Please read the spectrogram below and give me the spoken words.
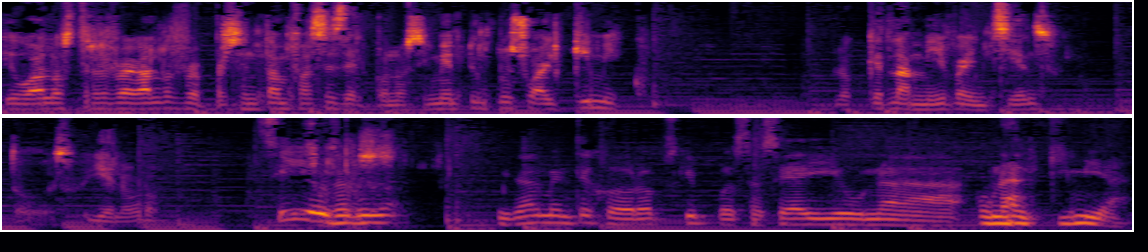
Igual los tres regalos representan fases del conocimiento, incluso alquímico, lo que es la mirra, incienso, todo eso, y el oro. Sí, o sea, finalmente Jodorowsky pues hace ahí una, una alquimia,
